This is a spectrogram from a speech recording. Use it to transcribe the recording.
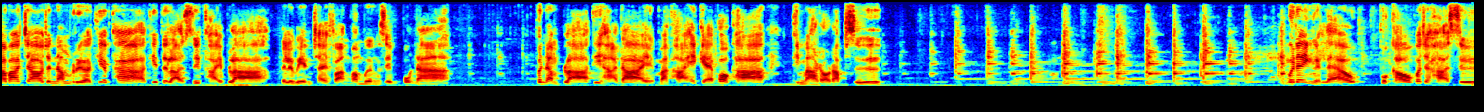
าวบาเจาวจะนำเรือเทียบท่าที่ตลาดซื้อขายปลาบริเวณชายฝั่งของเมืองเซมโปนาเพื่อนำปลาที่หาได้มาขายให้แก่พ่อค้าที่มารอรับซื้อ เมื่อได้เงินแล้ว พวกเขาก็จะหาซื้อ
